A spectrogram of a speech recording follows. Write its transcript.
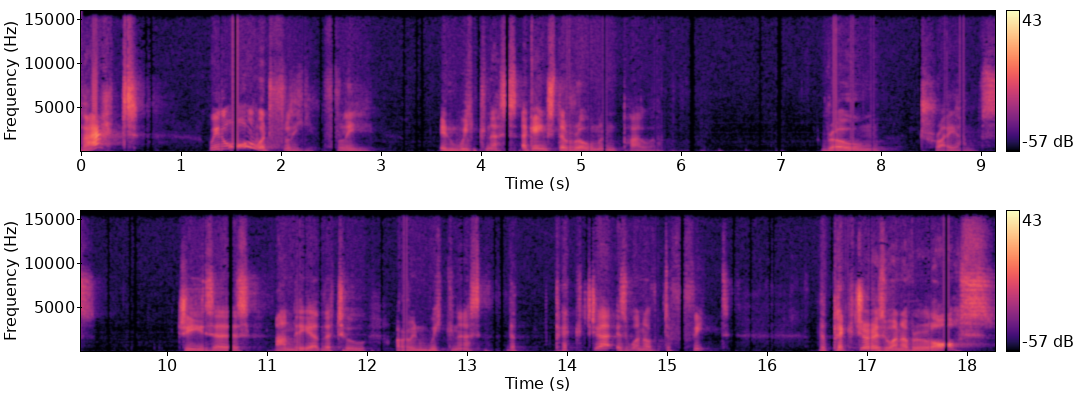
that, we all would flee, flee in weakness against the Roman power. Rome triumphs. Jesus and the other two are in weakness. The picture is one of defeat. The picture is one of loss.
